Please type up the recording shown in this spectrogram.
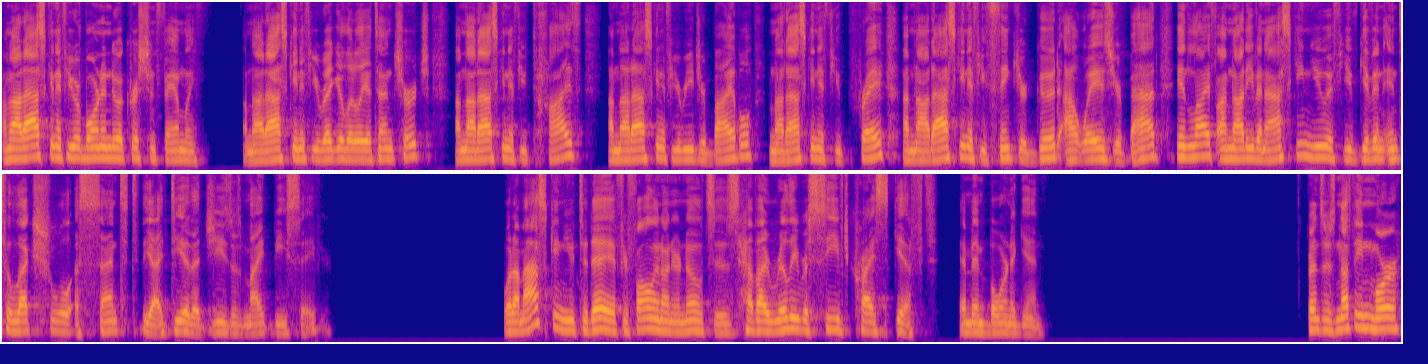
I'm not asking if you were born into a Christian family. I'm not asking if you regularly attend church. I'm not asking if you tithe. I'm not asking if you read your Bible. I'm not asking if you pray. I'm not asking if you think your good outweighs your bad in life. I'm not even asking you if you've given intellectual assent to the idea that Jesus might be Savior. What I'm asking you today, if you're following on your notes, is have I really received Christ's gift and been born again? Friends, there's nothing more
